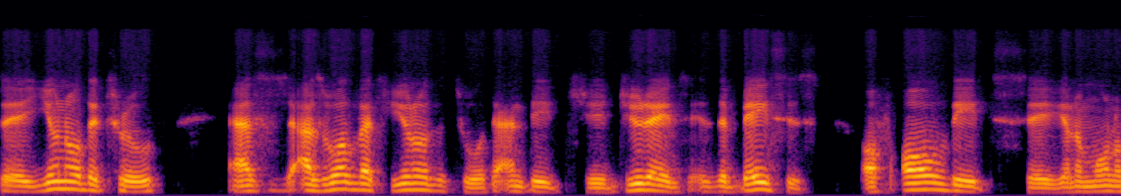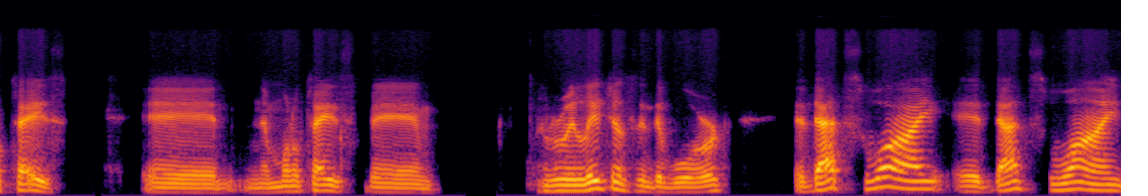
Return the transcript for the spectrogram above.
you know the truth, as, as well that you know the truth and the Judaism is the basis of all these, uh, you know monotheist uh, monotheist uh, religions in the world. That's why uh, that's why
